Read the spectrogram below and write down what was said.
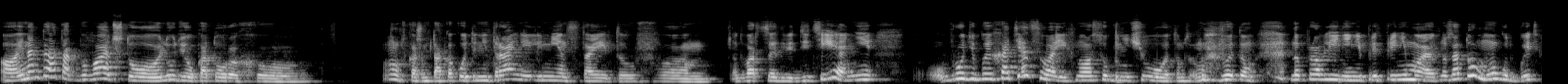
А, иногда так бывает, что люди, у которых, э, ну, скажем так, какой-то нейтральный элемент стоит в эм, дворце детей, они вроде бы и хотят своих, но особо ничего в этом, в этом направлении не предпринимают, но зато могут быть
